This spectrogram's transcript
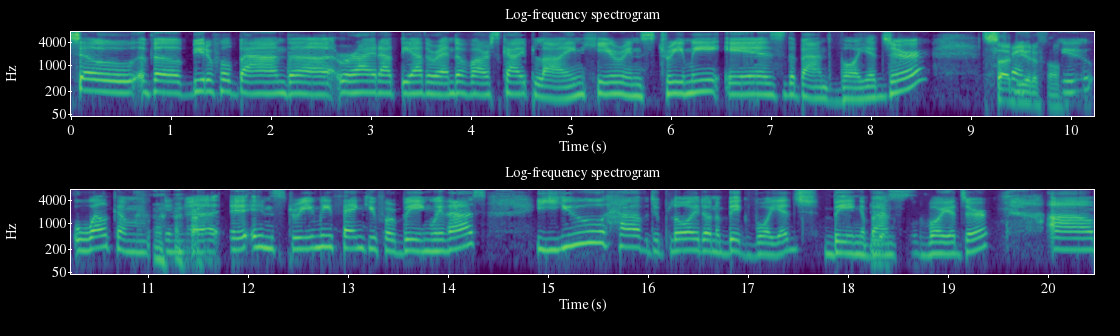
So the beautiful band uh, right at the other end of our Skype line here in Streamee is the band Voyager. So Thank beautiful. You. Welcome in uh, in Streamee. Thank you for being with us. You have deployed on a big voyage, being a band Yes. called Voyager. Uh,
